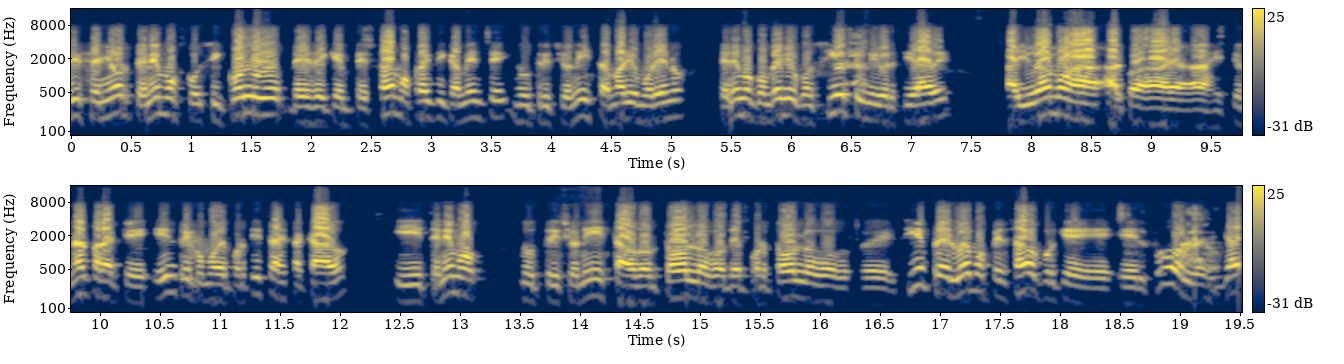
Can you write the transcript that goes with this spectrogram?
Sí, señor, tenemos psicólogo desde que empezamos prácticamente, nutricionista Mario Moreno, tenemos convenio con siete universidades, ayudamos a, gestionar para que entre como deportista destacado y tenemos nutricionistas, odontólogos, deportólogos, eh, siempre lo hemos pensado porque el fútbol ya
